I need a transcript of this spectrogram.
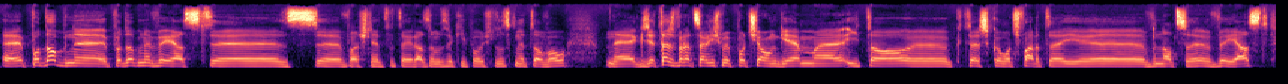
e, podobny, podobny wyjazd e, z, właśnie tutaj razem z ekipą śląsknetową, gdzie też wracaliśmy pociągiem i to też koło czwartej w nocy wyjazd.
